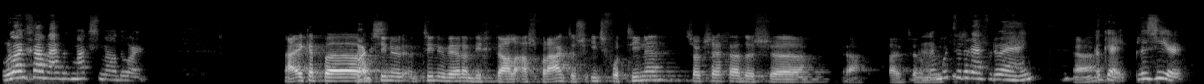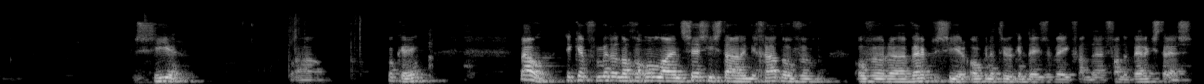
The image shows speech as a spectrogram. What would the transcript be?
Hoe lang gaan we eigenlijk maximaal door? Nou, ik heb uh, om, tien uur, tien uur weer een digitale afspraak. Dus iets voor tienen, zou ik zeggen. Dus uh, ja, 25 minuten. Dan moeten we er even doorheen. Ja. Oké, plezier. Plezier. Wauw. Oké. Nou, ik heb vanmiddag nog een online sessie staan en die gaat over, over uh, werkplezier. Ook natuurlijk in deze week van de, van de werkstress.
